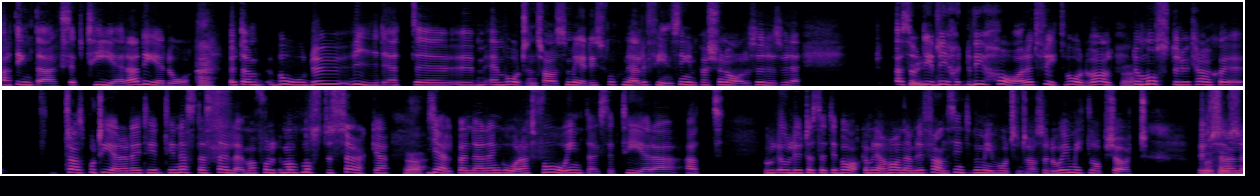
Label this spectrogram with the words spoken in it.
att inte acceptera det då. Utan bor du vid ett, eh, en vårdcentral som är dysfunktionell, det finns ingen personal och så vidare. Och så vidare Alltså det, vi, vi har ett fritt vårdval. Ja. Då måste du kanske transportera dig till, till nästa ställe. Man, får, man måste söka Ja. hjälpen där den går att få och inte acceptera att och, och luta sig tillbaka med det. Nej, men det fanns inte på min vårdcentral så då är mitt lopp kört. Utan,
